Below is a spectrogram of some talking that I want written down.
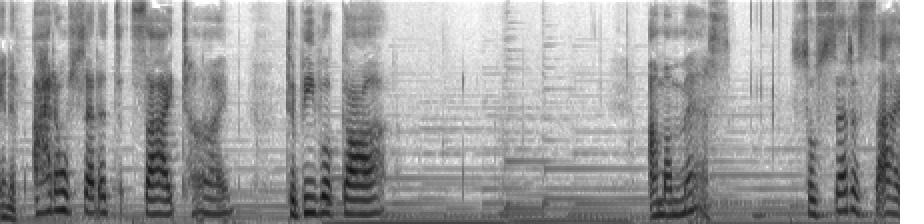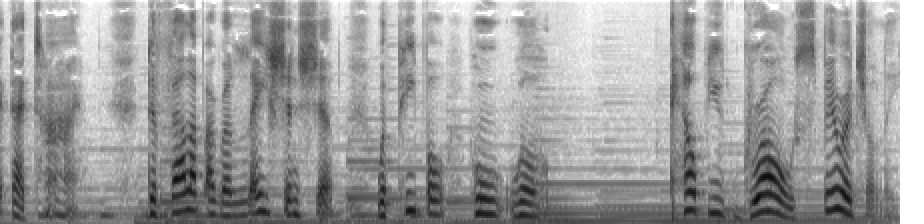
And if I don't set aside time to be with God, I'm a mess. So set aside that time. Develop a relationship with people who will help you grow spiritually.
